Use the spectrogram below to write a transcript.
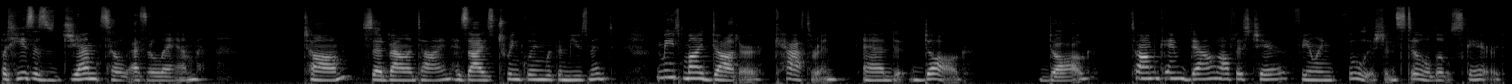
but he's as gentle as a lamb. Tom, said Valentine, his eyes twinkling with amusement, meet my daughter, Catherine, and Dog. Dog? Tom came down off his chair, feeling foolish and still a little scared.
